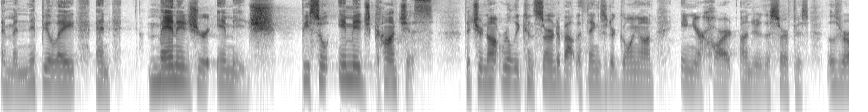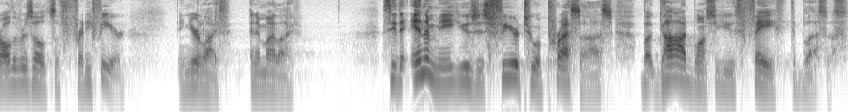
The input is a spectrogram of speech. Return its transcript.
and manipulate and manage your image. Be so image conscious that you're not really concerned about the things that are going on in your heart under the surface. Those are all the results of Freddy fear in your life and in my life. See, the enemy uses fear to oppress us, but God wants to use faith to bless us.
